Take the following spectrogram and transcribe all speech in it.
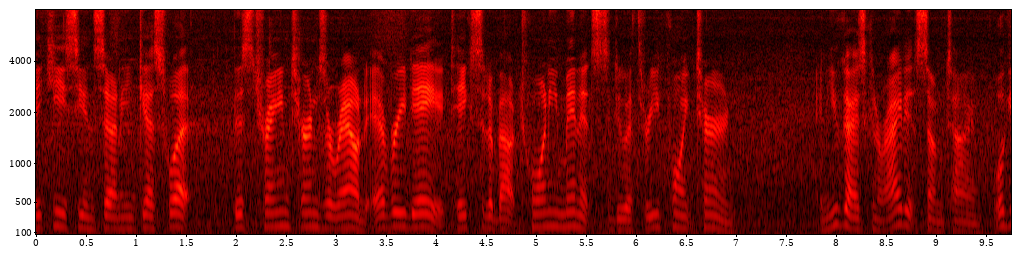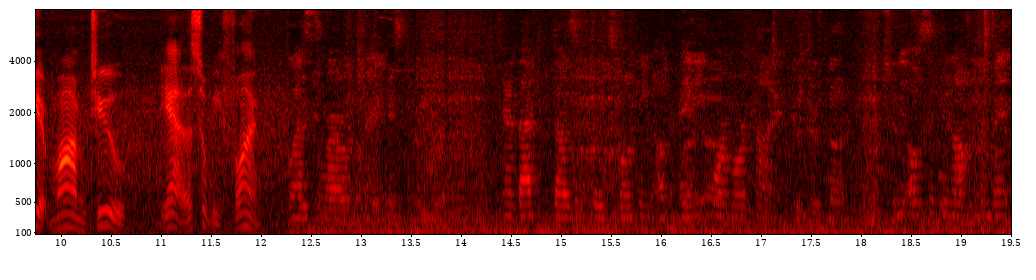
Hey Casey and Sonny, guess what? This train turns around every day. It takes it about 20 minutes to do a three-point turn. And you guys can ride it sometime. We'll get mom too. Yeah, this will be fun. less of our trains. And that does include smoking of any form or kind. Because there's not connections. We also do not permit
